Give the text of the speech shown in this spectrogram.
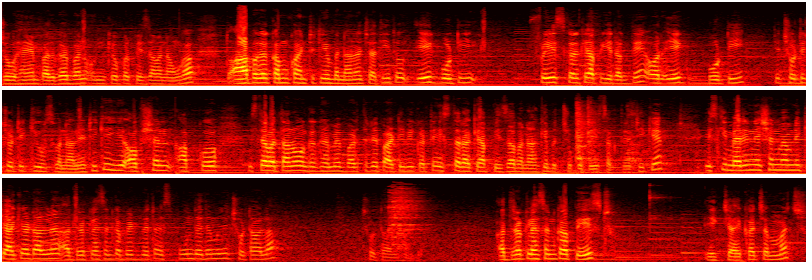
जो हैं बर्गर बन उनके ऊपर पिज़्ज़ा बनाऊँगा। तो आप अगर कम क्वांटिटी में बनाना चाहती हैं तो एक बोटी फ्रेस करके आप ये रख दें और एक बोटी के छोटे छोटे क्यूब्स बना लें, ठीक है? ये ऑप्शन आपको इस तरह बता रहा हूँ, अगर घर में बर्थडे पार्टी भी करते हैं, इस तरह के आप पिज़्ज़ा बना के बच्चों को दे सकते हैं, ठीक है? इसकी मैरिनेशन में हमने क्या क्या डालना है? अदरक, लहसन का पेस्ट बेटा स्पून दे दें मुझे, छोटा वाला। छोटा वाला हाँ अदरक, लहसन का पेस्ट एक चाय का चम्मच,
